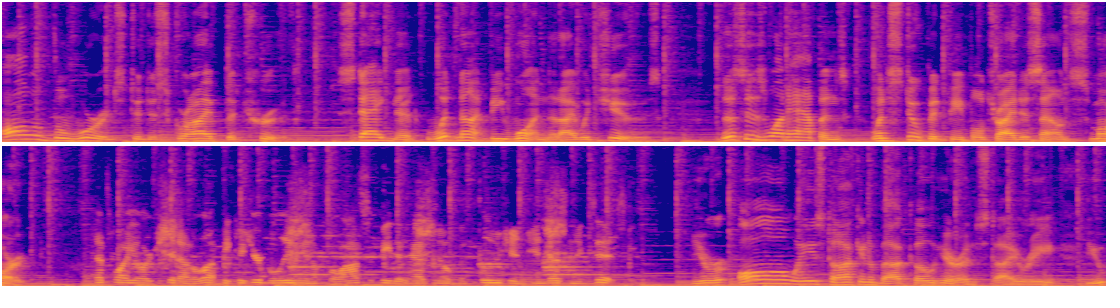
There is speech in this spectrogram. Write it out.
all of the words to describe the truth, stagnant would not be one that I would choose. This is what happens when stupid people try to sound smart. That's why you are shit out of luck because you're believing in a philosophy that has no conclusion and doesn't exist. You're always talking about coherence, Tyree. You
